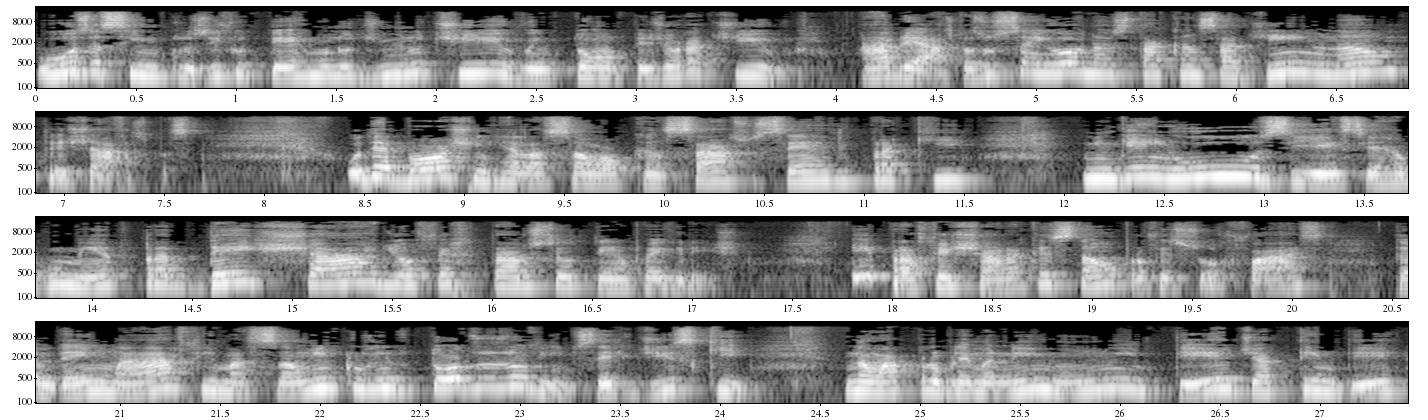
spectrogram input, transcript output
Usa-se inclusive o termo no diminutivo, em tom pejorativo. Abre aspas. O Senhor não está cansadinho, não? Fecha aspas. O deboche em relação ao cansaço serve para que ninguém use esse argumento para deixar de ofertar o seu tempo à igreja. E para fechar a questão, o professor faz também uma afirmação, incluindo todos os ouvintes. Ele diz que não há problema nenhum em ter de atender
